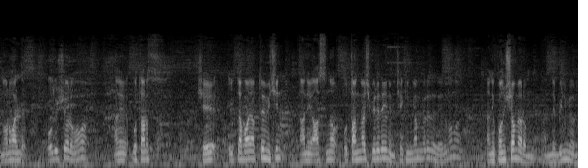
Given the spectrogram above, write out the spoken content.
normalde konuşuyorum ama hani bu tarz şeyi ilk defa yaptığım için hani aslında utangaç biri değilim, çekingen biri de değilim ama hani konuşamıyorum. Hani bilmiyorum.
